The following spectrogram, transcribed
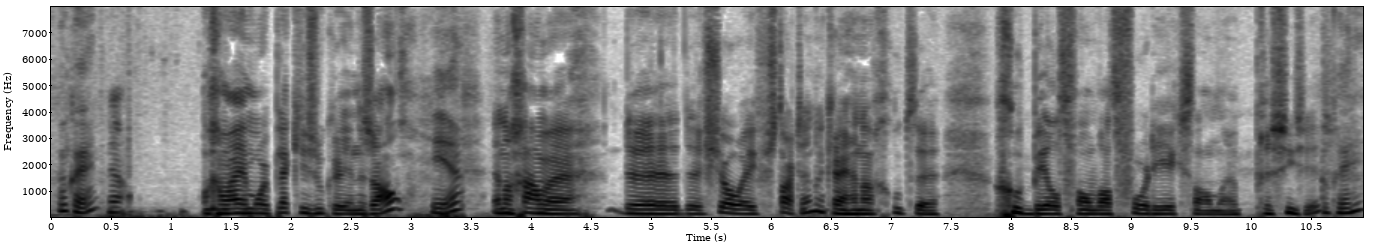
Oké. Okay. Ja. Dan gaan wij een mooi plekje zoeken in de zaal. Ja. En dan gaan we de, de show even starten. Dan krijgen we een goed, uh, goed beeld van wat 4DX dan uh, precies is. Oké. Okay.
